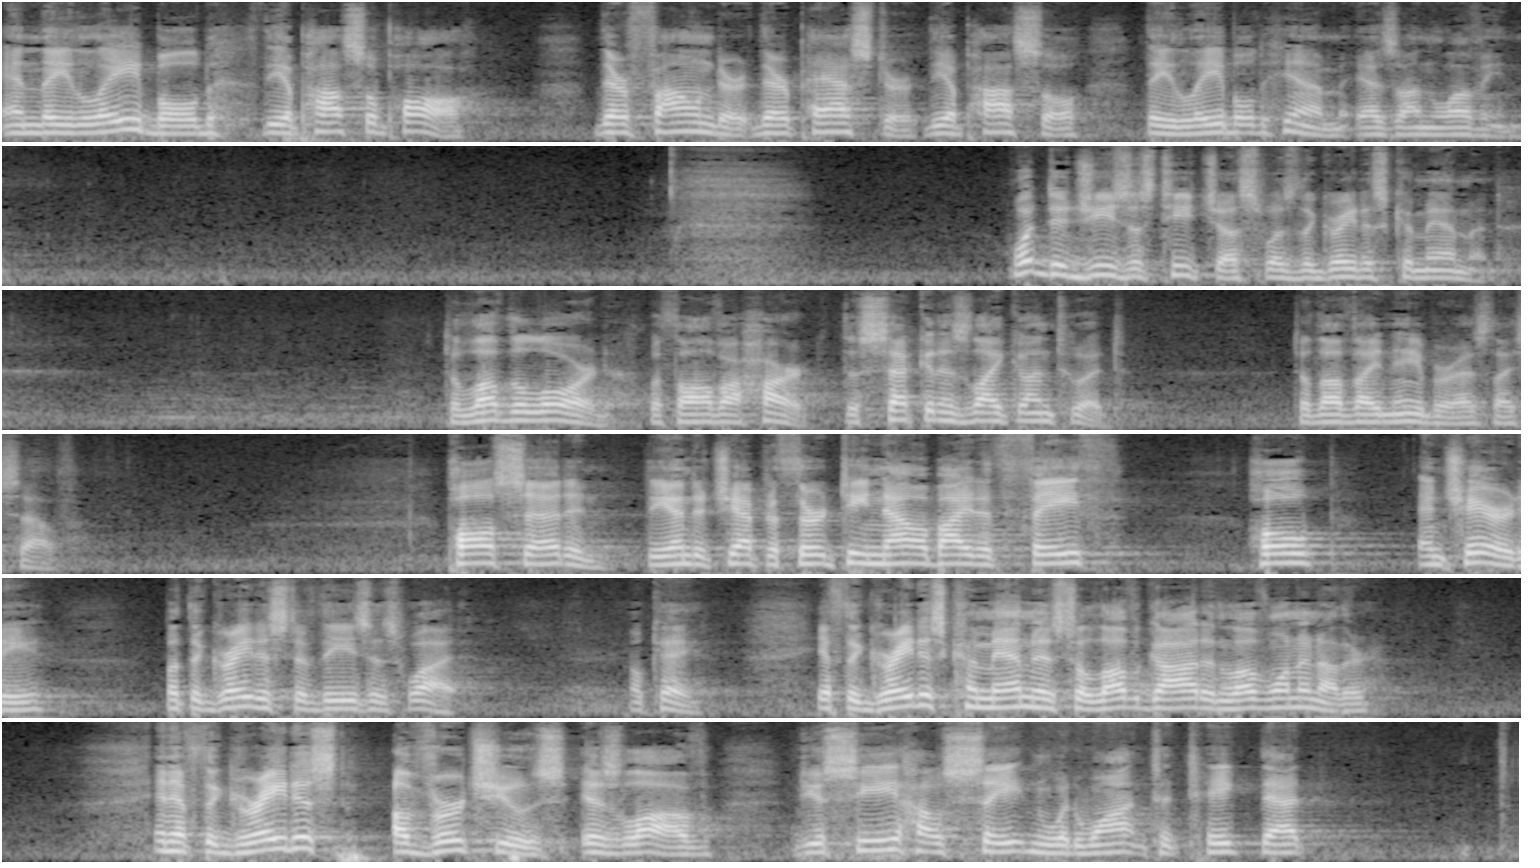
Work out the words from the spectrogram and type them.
And they labeled the Apostle Paul, their founder, their pastor, the apostle, they labeled him as unloving. What did Jesus teach us was the greatest commandment? To love the Lord with all of our heart. The second is like unto it, to love thy neighbor as thyself. Paul said in the end of chapter 13 now abideth faith, hope, and charity, but the greatest of these is what? Okay. if the greatest commandment is to love God and love one another, and if the greatest of virtues is love, do you see how Satan would want to take that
